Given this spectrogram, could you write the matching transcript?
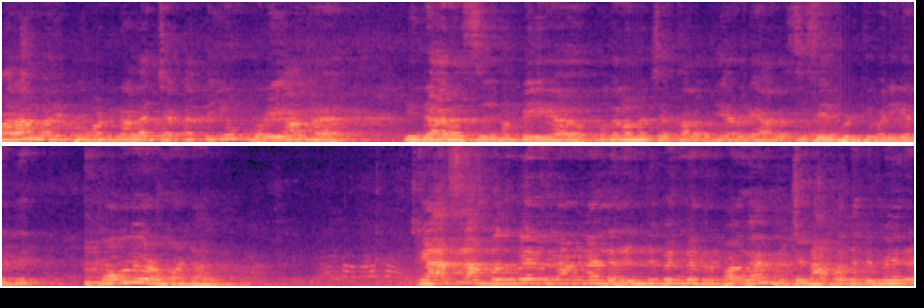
பராமரிப்பு மற்றும் நல சட்டத்தையும் முறையாக இந்த அரசு நம்முடைய முதலமைச்சர் தளபதியாருடைய அரசு செயல்படுத்தி வருகிறது. போகவே விட மாட்டாங்க. கிளாஸ்ல ஐம்பது பேர் இருந்தாங்கன்னா அதில் ரெண்டு பெண்கள் இருப்பாங்க. மிச்சம் நாற்பத்தெட்டு பேர்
